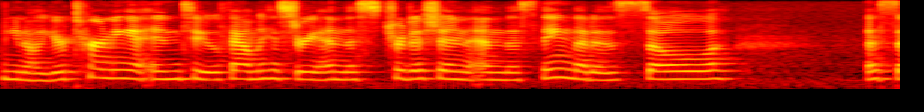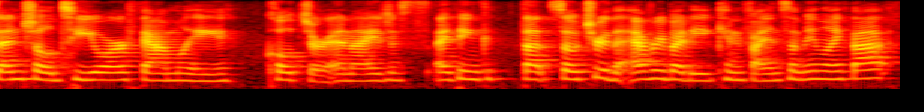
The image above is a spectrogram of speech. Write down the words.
you know, you're turning it into family history and this tradition and this thing that is so essential to your family culture. And I just, I think that's so true that everybody can find something like that.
